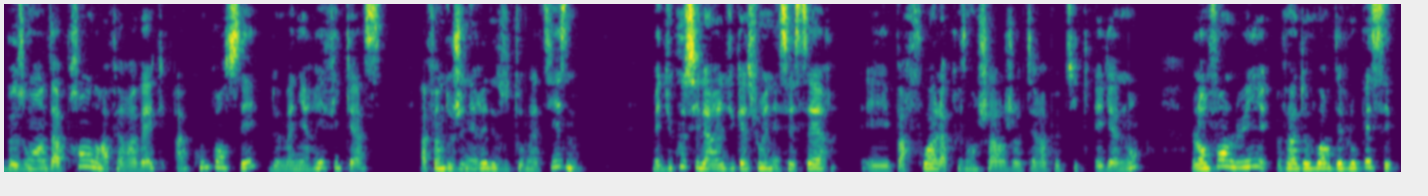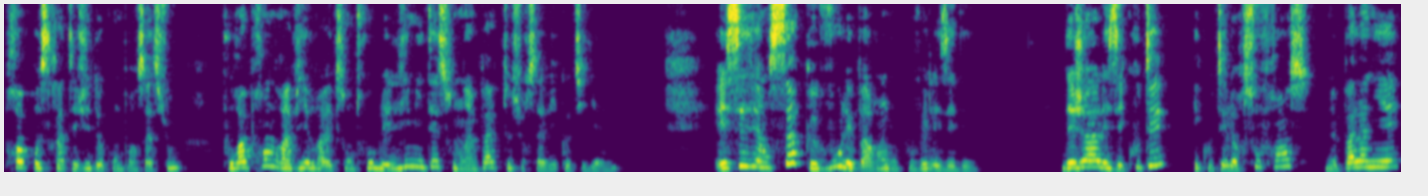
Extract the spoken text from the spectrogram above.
besoin d'apprendre à faire avec, à compenser de manière efficace afin de générer des automatismes. Mais du coup, si la rééducation est nécessaire et parfois la prise en charge thérapeutique également, L'enfant, lui, va devoir développer ses propres stratégies de compensation pour apprendre à vivre avec son trouble et limiter son impact sur sa vie quotidienne. Et c'est en ça que vous, les parents, vous pouvez les aider. Déjà, les écouter, écouter leur souffrance, ne pas la nier,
